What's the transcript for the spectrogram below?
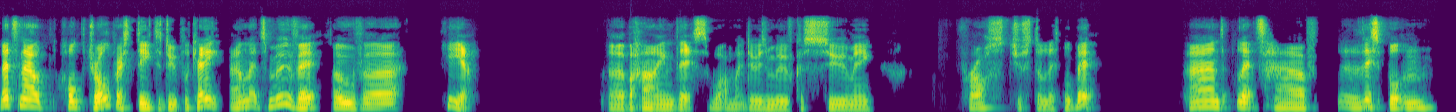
Let's now hold control, press D to duplicate, and let's move it over here uh, behind this. What I might do is move Kasumi across just a little bit. And let's have this button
